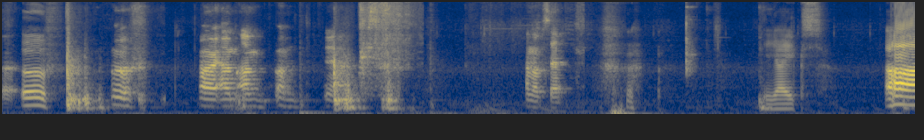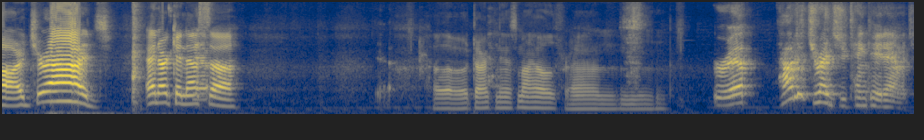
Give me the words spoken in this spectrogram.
Uh, Oof. Oof. Alright, I'm, I'm, I'm, yeah. I'm upset. Yikes. Oh, our Dredge! And our Kinessa. Yeah. Hello, darkness, my old friend. Rip. How did Dredge do 10k damage?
